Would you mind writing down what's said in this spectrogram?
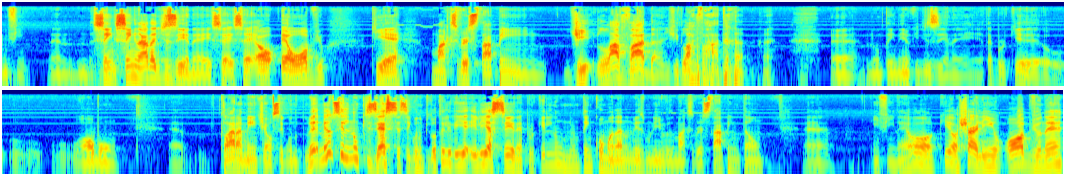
enfim, né? sem, sem nada a dizer, né? Isso, é, é, é óbvio que é Max Verstappen de lavada, de lavada. É, não tem nem o que dizer, né? Até porque o, o, o álbum é, claramente é o segundo. Mesmo se ele não quisesse ser segundo piloto, ele ia, ele ia ser, né? Porque ele não, não tem como andar no mesmo nível do Max Verstappen, então. É, enfim, né? Ó, aqui, ó, Charlinho, óbvio, né?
